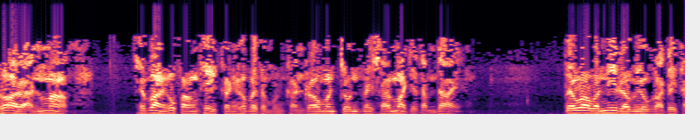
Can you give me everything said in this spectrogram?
พระอรหันต์มากชาวบ้านเขาฟังเทศกันเขาไปทำบุญกัน เรามันจนไม่สามารถจะทำได้ แต่ว่าวันนี้เรามีโอกาสได้ท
